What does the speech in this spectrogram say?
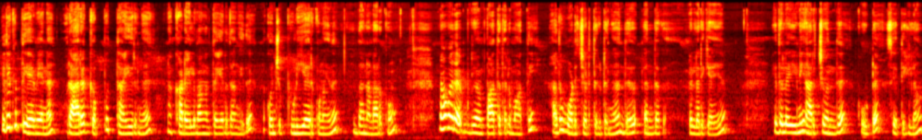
இதுக்கு தேவையான ஒரு அரை கப்பு தயிருங்க. நான் கடையில் வாங்கின தயிர் தாங்க இது. கொஞ்சம் புளியாக இருக்கணும் இது. இதுதான் நல்லாயிருக்கும். நான் ஒரு பாத்திரத்தில் மாற்றி அதை உடச்சி எடுத்துக்கிட்டுங்க. இந்த வெந்த வெள்ளரிக்காயை. இதில் இனி அரைச்சி வந்து கூட்டை சேர்த்திக்கலாம்.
